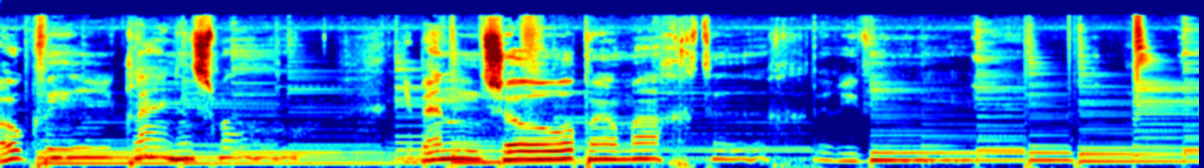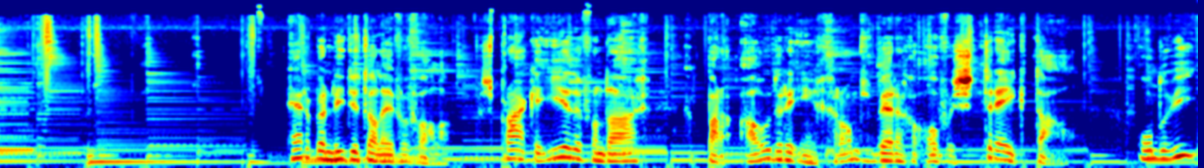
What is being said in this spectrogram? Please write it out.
ook weer klein en smal. Je bent zo oppermachtig, de rivier. Erben liet het al even vallen. We spraken eerder vandaag een paar ouderen in Gramsbergen over streektaal. Onder wie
